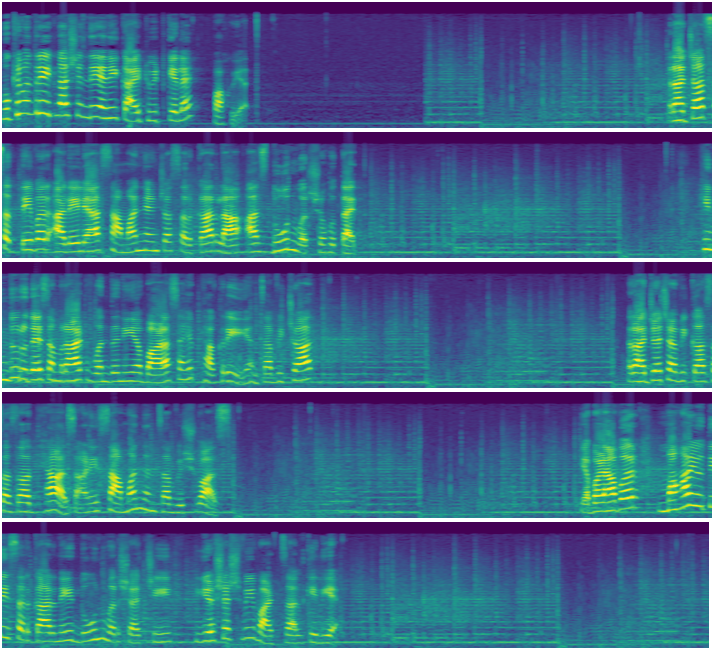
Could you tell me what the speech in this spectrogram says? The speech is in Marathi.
मुख्यमंत्री एकनाथ शिंदे यांनी काय ट्विट केलंय? पाहूयात. राज्यात सत्तेवर आलेल्या सामान्यांच्या सरकारला आज दोन वर्ष होत आहेत हिंदू हृदय सम्राट वंदनीय बाळासाहेब ठाकरे यांचा विचार. राज्याच्या विकासाचा ध्यास आणि सामान्यांचा विश्वास या बळावर महायुती सरकारने दोन वर्षाची यशस्वी वाटचाल केली आहे.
